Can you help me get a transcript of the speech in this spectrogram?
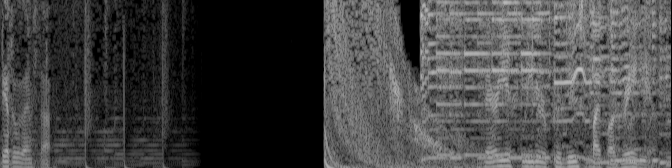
りがとうございました。various leader produced by Plug Radio.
